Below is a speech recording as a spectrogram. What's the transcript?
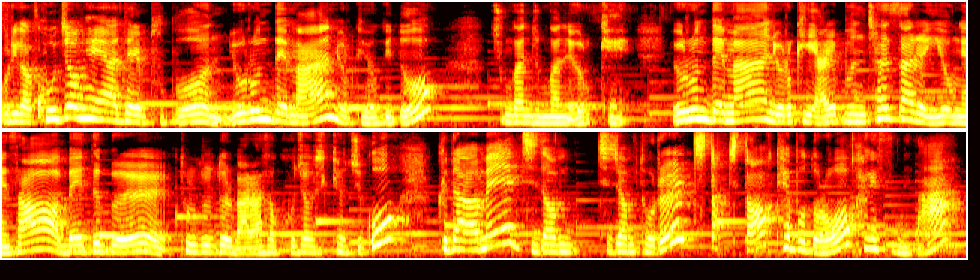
우리가 고정해야 될 부분 요런 데만 이렇게 여기도 중간중간에 이렇게 요런 데만 이렇게 얇은 철사를 이용해서 매듭을 돌돌돌 말아서 고정시켜주고 그 다음에 지점, 지점토를 치덕치덕 해보도록 하겠습니다.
